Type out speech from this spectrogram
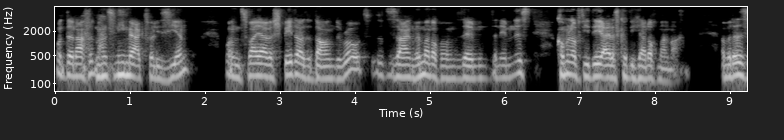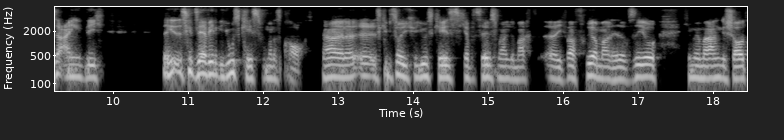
und danach wird man es nie mehr aktualisieren. Und zwei Jahre später, also down the road sozusagen, wenn man noch beim selben Unternehmen ist, kommt man auf die Idee, das könnte ich ja nochmal machen. Aber das ist ja eigentlich, es gibt sehr wenige Use Cases, wo man das braucht. Ja, äh, es gibt solche Use Cases, ich habe es selbst mal gemacht. Äh, ich war früher mal Head of SEO, ich habe mir mal angeschaut,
